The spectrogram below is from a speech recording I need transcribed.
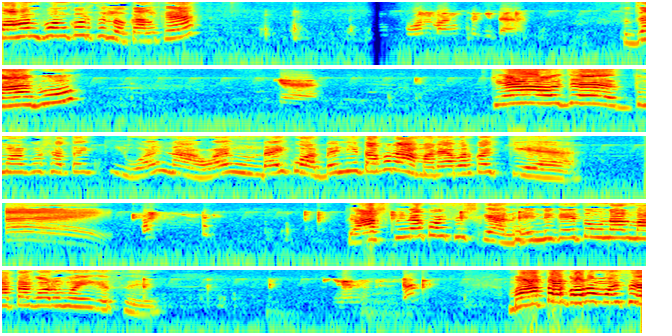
কখন ফোন করছিল? কালকে? ফোন কিটা? তো যাইবো কে? কে? ওই যে তোমাকে সাথে কি? হয় না হয় উন্ডাই করবে নি তারপরে আমারে আবার কয় কে? তুই আসবি না কইছিস কেন? এই নিকেই তো উনার মাথা গরম হয়ে গেছে। মাথা গরম হয়েছে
